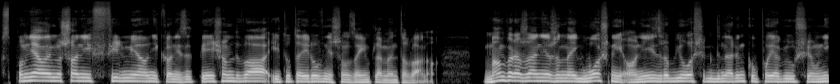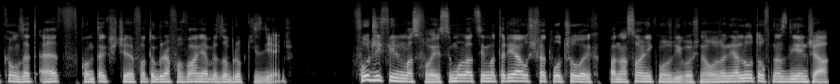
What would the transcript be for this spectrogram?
Wspomniałem już o niej w filmie o Nikonie Z52 i tutaj również ją zaimplementowano. Mam wrażenie, że najgłośniej o niej zrobiło się, gdy na rynku pojawił się Nikon ZF w kontekście fotografowania bez obróbki zdjęć. Fujifilm ma swoje symulacje materiałów światłoczułych, Panasonic możliwość nałożenia lutów na zdjęcia,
